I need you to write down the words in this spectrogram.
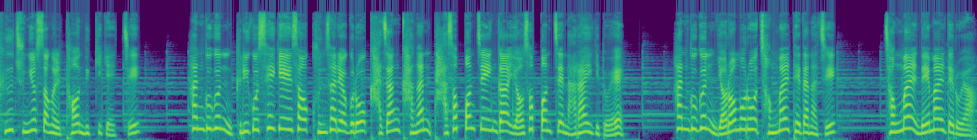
그 중요성을 더 느끼게 했지. 한국은 그리고 세계에서 군사력으로 가장 강한 다섯 번째인가 여섯 번째 나라이기도 해. 한국은 여러모로 정말 대단하지. 정말 내 말대로야.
